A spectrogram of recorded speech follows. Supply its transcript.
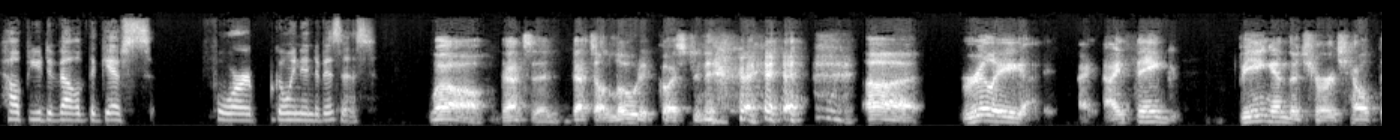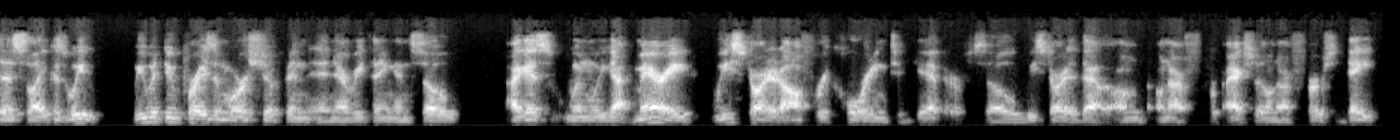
help you develop the gifts for going into business? Well, that's a that's a loaded question. uh, really, I, I think being in the church helped us like because we we would do praise and worship and, and everything. And so i guess when we got married we started off recording together. So we started that on, on our actually on our first date.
